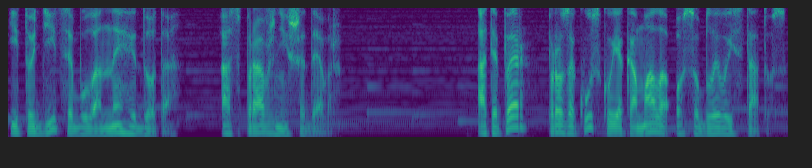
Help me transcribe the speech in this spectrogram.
І тоді це була не гидота, а справжній шедевр. А тепер про закуску, яка мала особливий статус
